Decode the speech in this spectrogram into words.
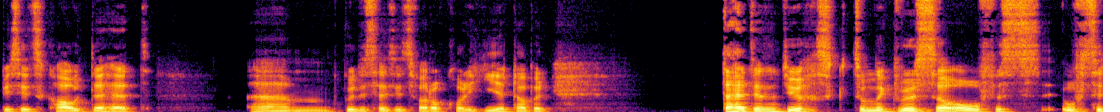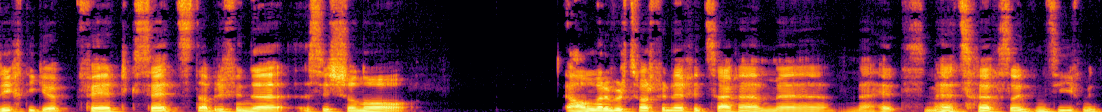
bis jetzt gehalten hat. Ähm, gut, das haben sie zwar auch korrigiert, aber da hat er natürlich zu einem gewissen auch auf, das, auf das richtige Pferd gesetzt, aber ich finde, es ist schon noch andere würde zwar vielleicht jetzt sagen, man, man, hat, man hat sich so intensiv mit,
